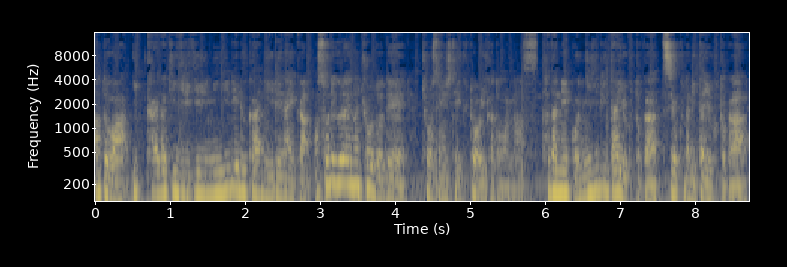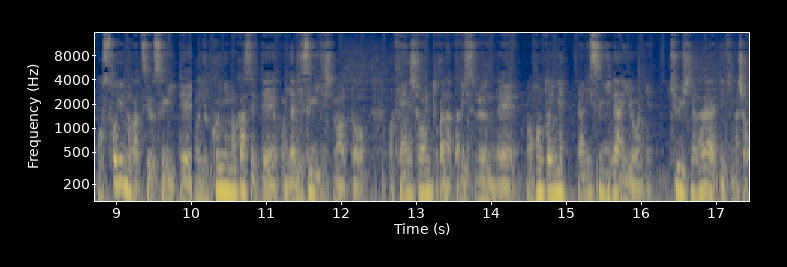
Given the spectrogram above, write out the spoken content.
あとは1回だけギリギリ握れるか握れないか、まそれぐらいの強度で挑戦していくといいかと思います。ただね、こう握りたい欲とか強くなりたい欲とか、もうそういうのが強すぎて、もう欲に任せてこうやりすぎてしまうと、まあ、腱鞘炎とかなったりするんで、もう本当にね、やりすぎないように注意しながらやっていきましょう。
